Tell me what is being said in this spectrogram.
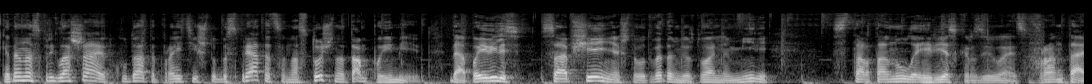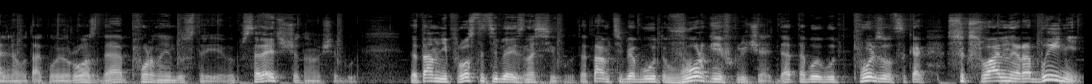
когда нас приглашают куда-то пройти, чтобы спрятаться, нас точно там поимеют. Да, появились сообщения, что вот в этом виртуальном мире стартанула и резко развивается, фронтально вот такой рост, да, порноиндустрии. Вы представляете, что там вообще будет? Да там не просто тебя изнасилуют, а там тебя будут в оргии включать, да, тобой будут пользоваться как сексуальной рабыней.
